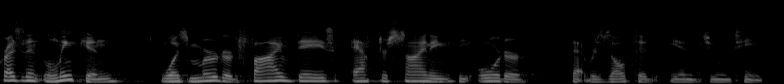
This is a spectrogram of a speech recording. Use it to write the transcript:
President Lincoln was murdered five days after signing the order that resulted in Juneteenth.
